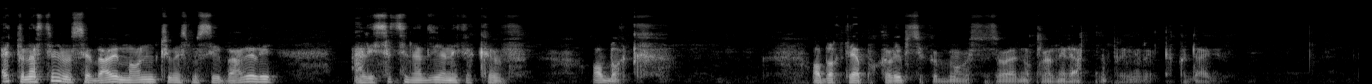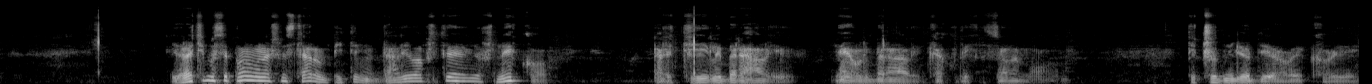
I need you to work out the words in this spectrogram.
eto, nastavljamo se bavimo onim čime smo se i bavili, ali sad se nadvija nekakav oblak, oblak te apokalipse, koji bi mogo se zove nuklearni rat, na primjer, i tako dalje. I vraćamo se ponovo našem starom pitanju, da li uopšte još neko, da li ti liberali, neoliberali, kako da ih zovemo, ti čudni ljudi ovaj, koji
